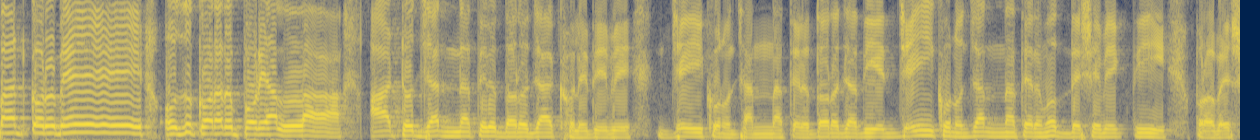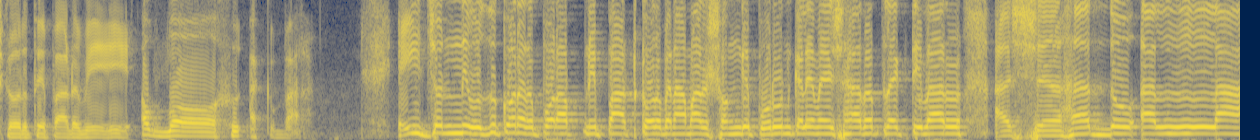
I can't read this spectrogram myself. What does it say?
পাঠ করবে, অজু করার পরে আল্লাহ আট জান্নাতের দরজা খুলে দেবে। যেই কোনো জান্নাতের দরজা দিয়ে যেই কোনো জান্নাতের মধ্যে সে ব্যক্তি প্রবেশ করতে পারবে। আল্লাহু আকবার। এই জন্য উজু করার পর আপনি পাঠ করবেন। আমার সঙ্গে পড়ুন কালেমে শাহাদাত একটি বার আশহাদু আল্লাহ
